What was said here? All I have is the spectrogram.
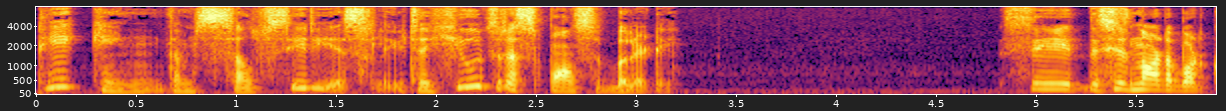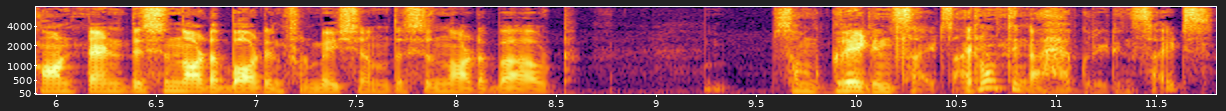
taking themselves seriously. It's a huge responsibility. See, this is not about content, this is not about information, this is not about some great insights. I don't think I have great insights.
